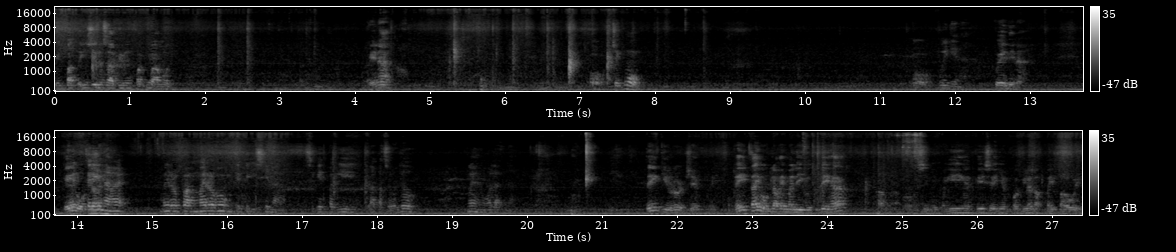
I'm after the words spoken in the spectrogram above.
Yung, pat yung sinasabi mong pagbangon. Okay na. Oh, check mo. Oh, Pwede na. pwede na. Okay, Kaya, huwag kaya na, mayroon pang, mayroon akong titiisin na sakit pag ilapat sa ulo. Ngayon, wala na. Thank you, Lord, syempre. Okay, tayo, huwag lang kayo maligo today, ha? Sige, mag-iingat kayo sa inyong paglalakbay pa uwi.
